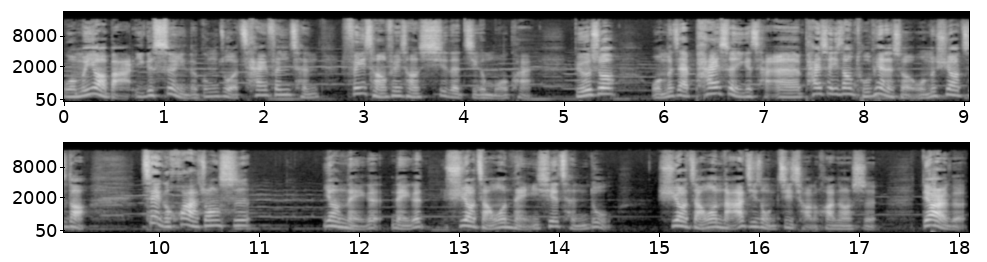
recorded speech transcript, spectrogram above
我们要把一个摄影的工作拆分成非常非常细的几个模块。比如说，我们在拍摄一个产呃拍摄一张图片的时候，我们需要知道这个化妆师。要哪个哪个需要掌握哪一些程度，需要掌握哪几种技巧的化妆师？第二个，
